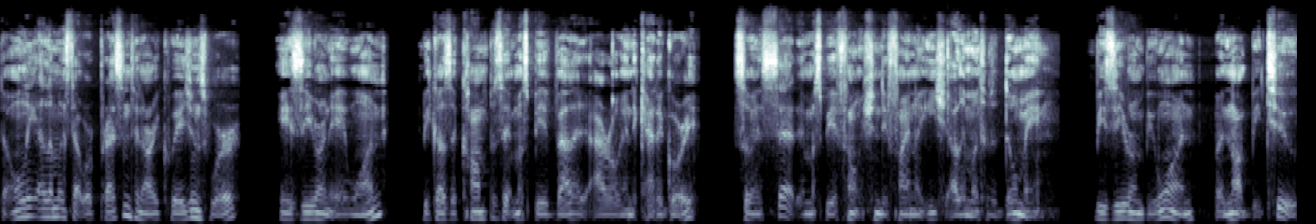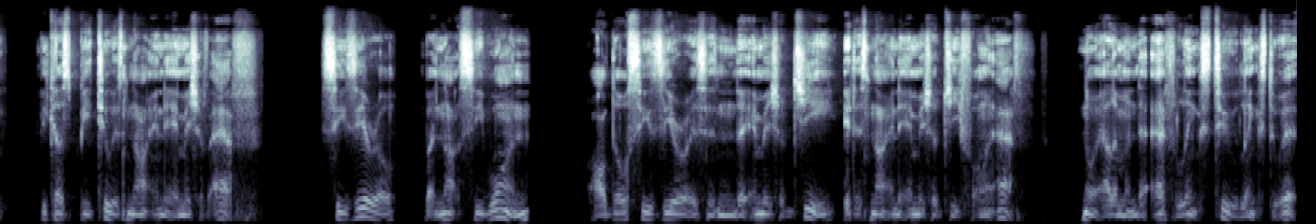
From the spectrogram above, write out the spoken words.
The only elements that were present in our equations were a0 and a1 because the composite must be a valid arrow in the category, so in set it must be a function defined on each element of the domain. b0 and b1, but not b2, because b2 is not in the image of f. c0, but not c1, although c0 is in the image of g, it is not in the image of g following f. No element that f links to links to it.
